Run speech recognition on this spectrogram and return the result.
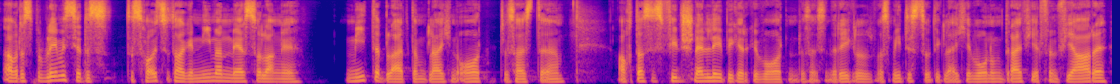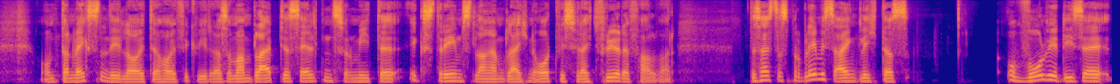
Aber das Problem ist ja, dass, dass heutzutage niemand mehr so lange Mieter bleibt am gleichen Ort. Das heißt, äh, auch das ist viel schnelllebiger geworden. Das heißt, in der Regel, was mietest du? Die gleiche Wohnung drei, vier, fünf Jahre und dann wechseln die Leute häufig wieder. Also man bleibt ja selten zur Miete extremst lang am gleichen Ort, wie es vielleicht früher der Fall war. Das heißt, das Problem ist eigentlich, dass obwohl wir diese,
